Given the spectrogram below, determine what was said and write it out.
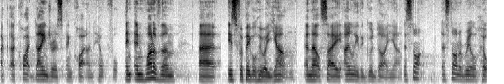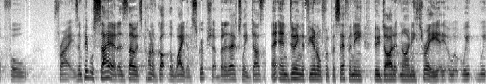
are, are quite dangerous and quite unhelpful. And, and one of them uh, is for people who are young, and they'll say, only the good die young. It's not, it's not a real helpful phrase. And people say it as though it's kind of got the weight of Scripture, but it actually doesn't. And doing the funeral for Persephone, who died at 93, we, we,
